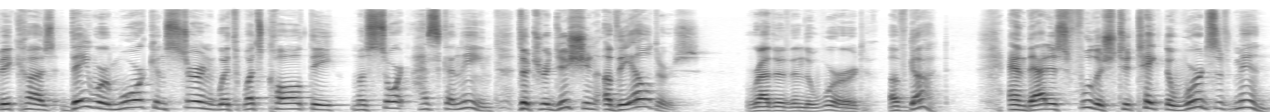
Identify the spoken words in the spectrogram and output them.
because they were more concerned with what's called the Masoret HaZkenim, the tradition of the elders rather than the word of God. And that is foolish to take the words of men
